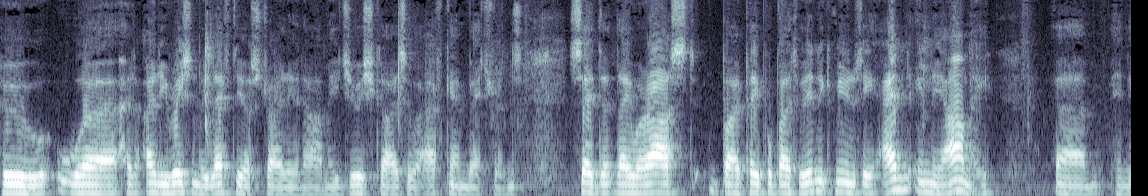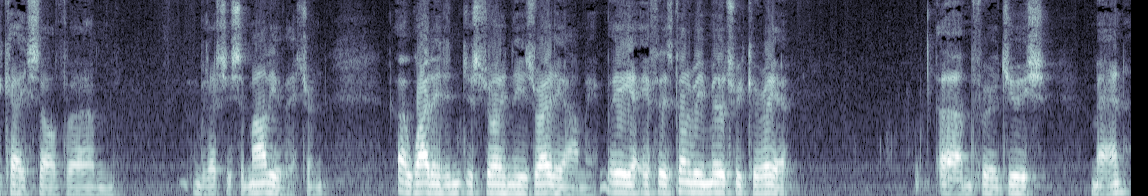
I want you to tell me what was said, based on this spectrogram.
who were had only recently left the Australian Army, Jewish guys who were Afghan veterans, said that they were asked by people both within the community and in the army, um, in the case of um, was actually a Somalia veteran, uh, why they didn't just join the Israeli army. If there's going to be a military career um, for a Jewish man,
